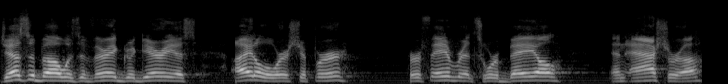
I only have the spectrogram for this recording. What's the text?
Jezebel was a very gregarious idol worshiper. Her favorites were Baal and Asherah.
